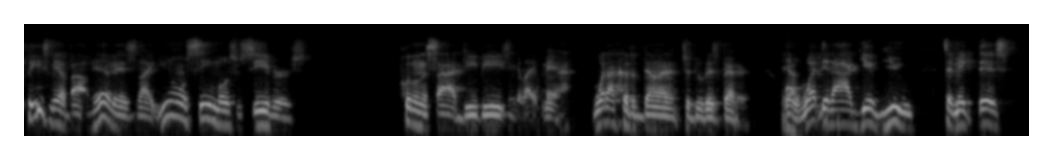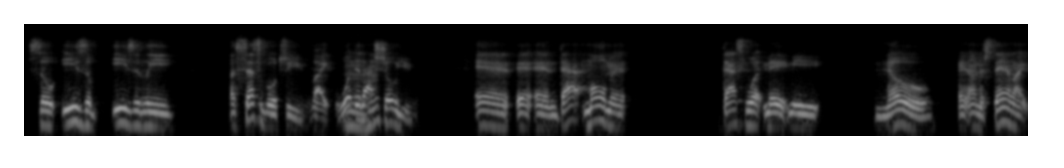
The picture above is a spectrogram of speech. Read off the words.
pleased me about him is like you don't see most receivers pulling aside DBs and be like, man, what I could have done to do this better, yeah. or what did I give you to make this so easy easily accessible to you? Like, what mm-hmm. did I mm-hmm. show you? And, and and that moment, that's what made me know and understand like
